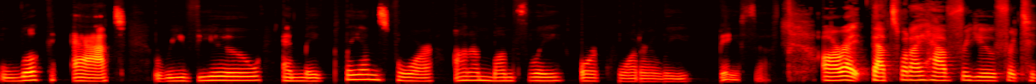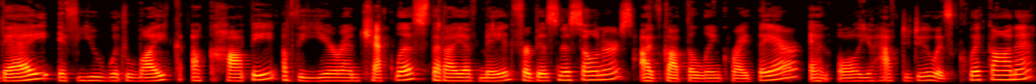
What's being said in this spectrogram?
look at, review, and make plans for on a monthly or quarterly basis. All right, that's what I have for you for today. If you would like a copy of the year end checklist that I have made for business owners, I've got the link right there, and all you have to do is click on it.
